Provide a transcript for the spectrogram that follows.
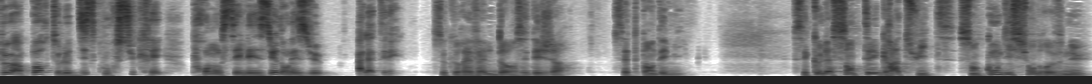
peu importe le discours sucré prononcé les yeux dans les yeux à la télé. Ce que révèle d'ores et déjà cette pandémie, c'est que la santé gratuite, sans condition de revenus,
